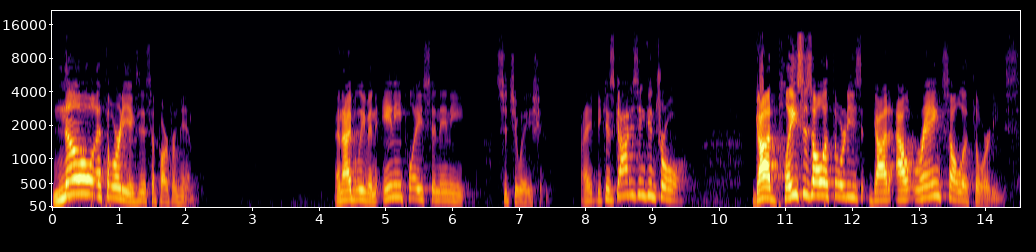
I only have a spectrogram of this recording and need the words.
No authority exists apart from Him. And I believe in any place, in any situation, right? Because God is in control. God places all authorities, God outranks all authorities.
